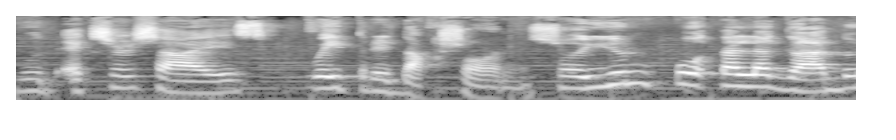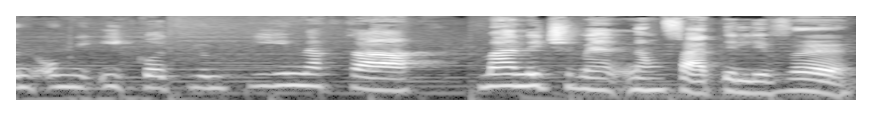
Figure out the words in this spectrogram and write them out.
good exercise, weight reduction. So, yun po talaga, dun umiikot yung pinaka management ng fatty liver.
